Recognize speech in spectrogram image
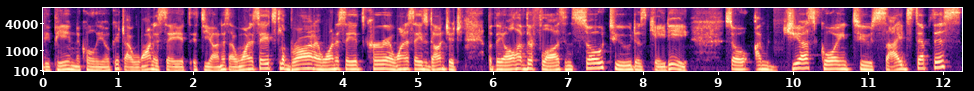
MVP in Nikola Jokic. I want to say it's it's Giannis. I want to say it's LeBron. I want to say it's Curry. I want to say it's Doncic, but they all have their flaws, and so too does KD. So I'm just going to sidestep this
